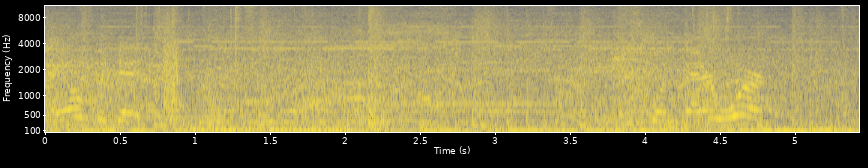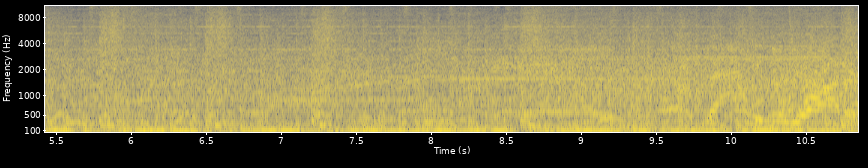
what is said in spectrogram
I opened it. This one better work. Back in the water.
